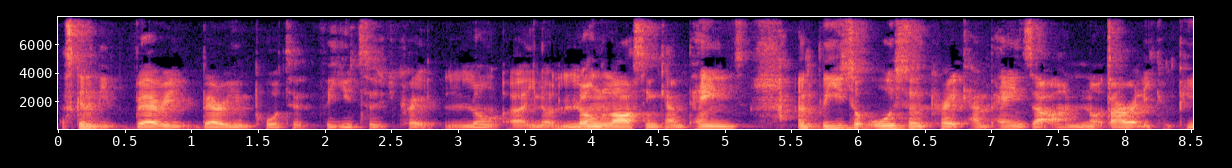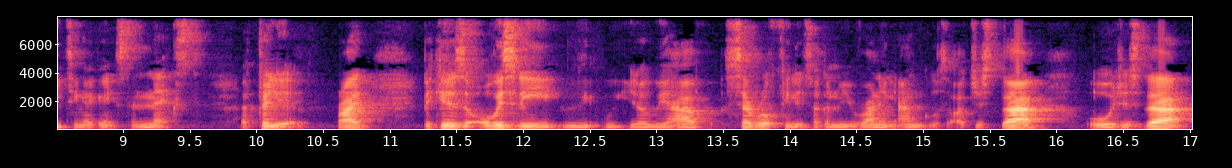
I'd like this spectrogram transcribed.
That's going to be very, very important for you to create long, uh, you know, long-lasting campaigns, and for you to also create campaigns that are not directly competing against the next affiliate, right? Because obviously, we, we, you know, we have several affiliates that are going to be running angles that are just that or just that,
